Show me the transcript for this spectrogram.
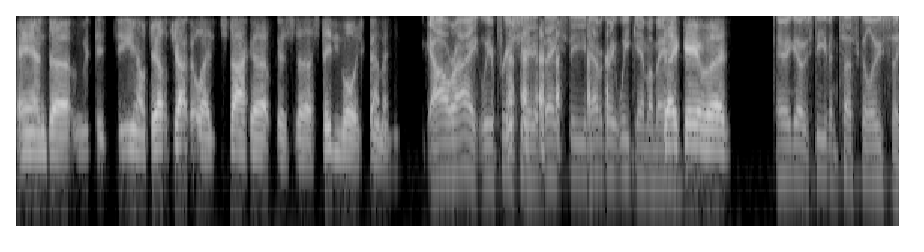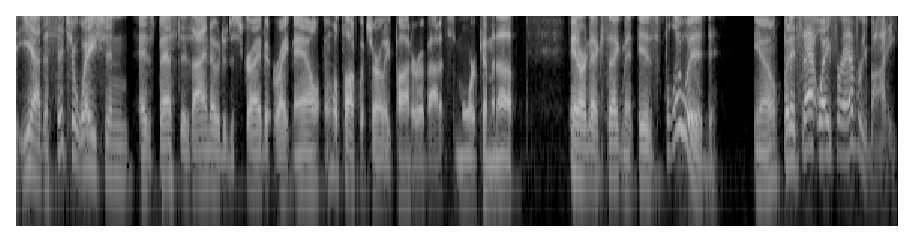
And, uh, you know, tell the chocolate lady to stock up because uh, Stevie Boy's coming. all right we appreciate it thanks steve have a great weekend my man Take care, bud. There you go, Steve in Tuscaloosa. Yeah, the situation, as best as I know to describe it right now, and we'll talk with Charlie Potter about it some more coming up in our next segment, is fluid. You know, but it's that way for everybody.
